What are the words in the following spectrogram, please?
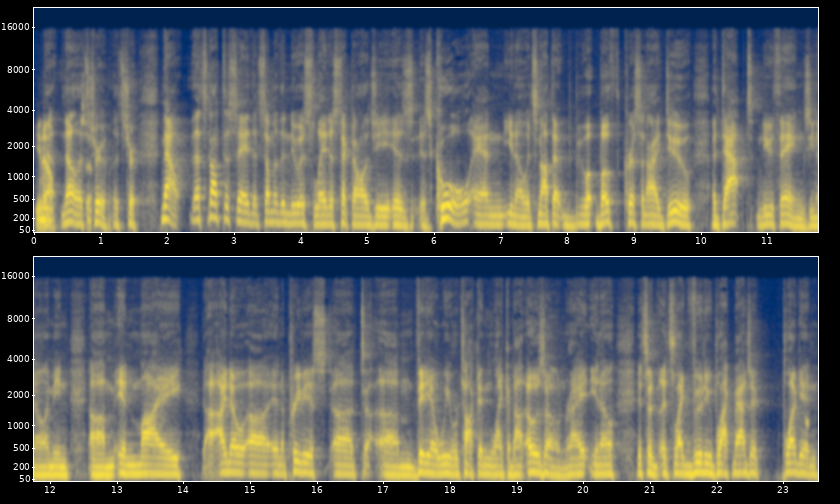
You know? Yeah, no, that's so. true. That's true. Now, that's not to say that some of the newest, latest technology is is cool. And, you know, it's not that b- both Chris and I do adapt new things. You know, I mean, um, in my I know uh, in a previous uh, t- um, video we were talking like about ozone, right? You know, it's a it's like voodoo black magic plugin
